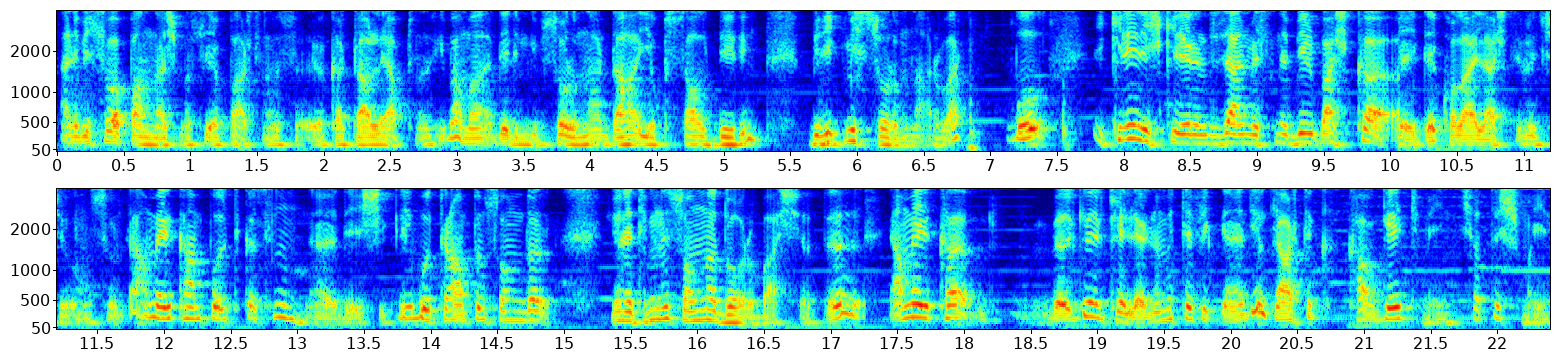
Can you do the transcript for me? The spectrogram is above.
Hani bir swap anlaşması yaparsınız e, Katar'la yaptığınız gibi ama dediğim gibi sorunlar daha yapısal, derin, birikmiş sorunlar var. Bu ikili ilişkilerin düzelmesinde bir başka şey de kolaylaştırıcı unsur da Amerikan politikasının e, değişikliği. Bu Trump'ın sonunda yönetiminin sonuna doğru başladı. Amerika bölge ülkelerine, müttefiklerine diyor ki artık kavga etmeyin, çatışmayın.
